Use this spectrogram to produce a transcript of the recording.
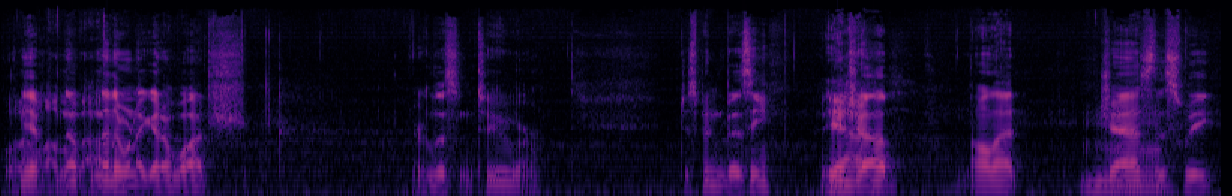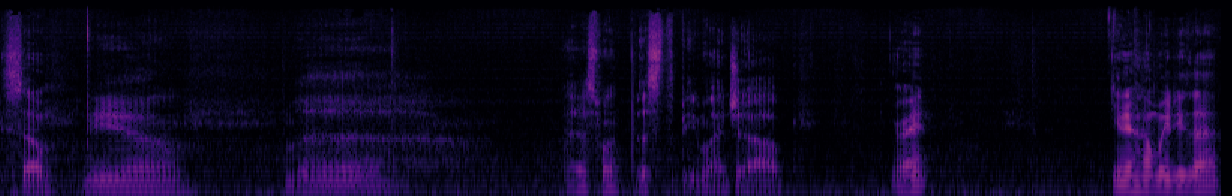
what Yep. I love Nope. about Another him. one I got to watch or listen to or just been busy. Yeah. New job, all that jazz Mhm. this week. So Yeah. Ugh. I just want this to be my job. Right. You know how we do that?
